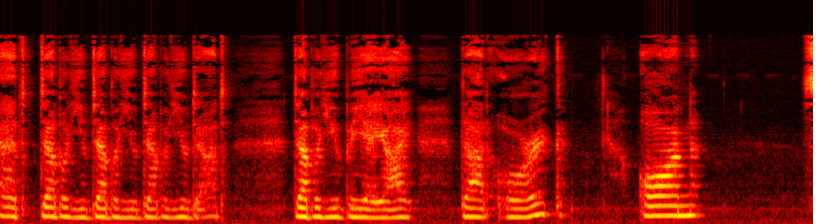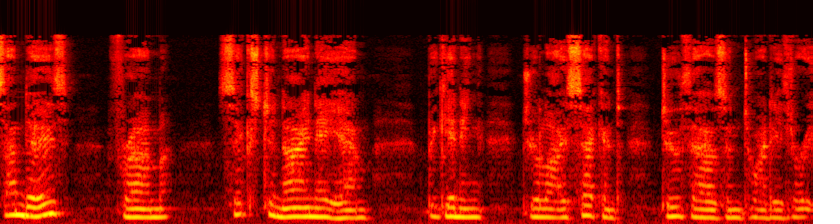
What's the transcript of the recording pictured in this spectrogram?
at www.wbai.org on Sundays from 6 to 9 a.m. beginning July 2nd, 2023,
